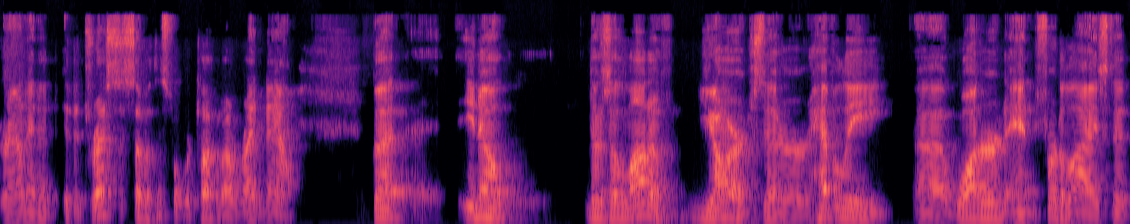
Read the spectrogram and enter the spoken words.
ground and it, it addresses some of this what we're talking about right now. But you know there's a lot of yards that are heavily uh, watered and fertilized that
